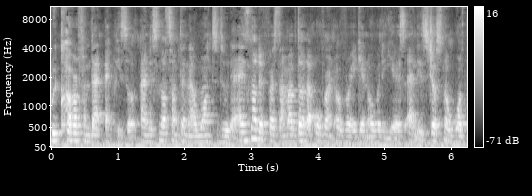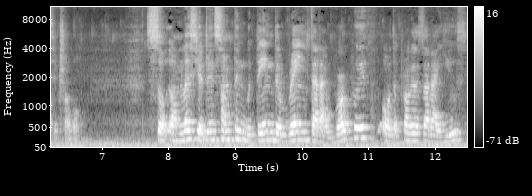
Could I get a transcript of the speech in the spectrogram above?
recover from that episode and it's not something I want to do that. And it's not the first time I've done that over and over again over the years and it's just not worth the trouble. So unless you're doing something within the range that I work with or the products that I use,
